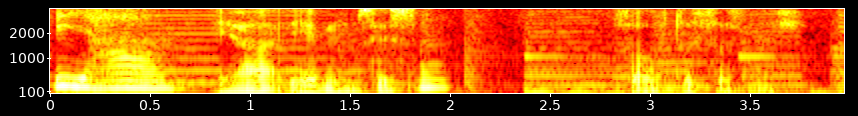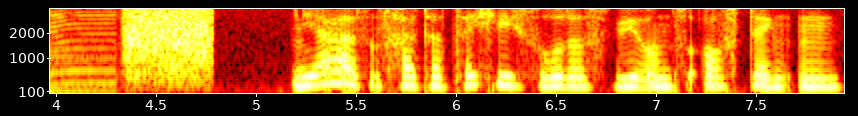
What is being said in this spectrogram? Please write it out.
Ja. Ja, eben, siehst du? So oft ist das nicht. Ja, es ist halt tatsächlich so, dass wir uns oft denken,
